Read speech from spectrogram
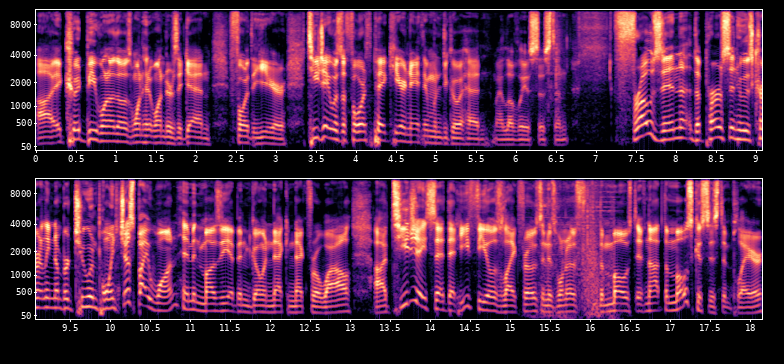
Uh, it could be one of those one hit wonders again for the year. TJ was the fourth pick here. Nathan, when you go ahead, my lovely assistant. Frozen, the person who is currently number two in points just by one, him and Muzzy have been going neck and neck for a while. Uh, TJ said that he feels like Frozen is one of the most, if not the most consistent player,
